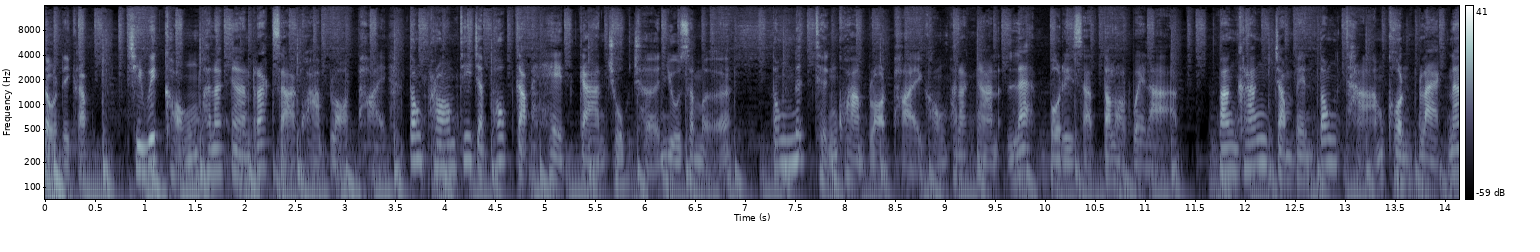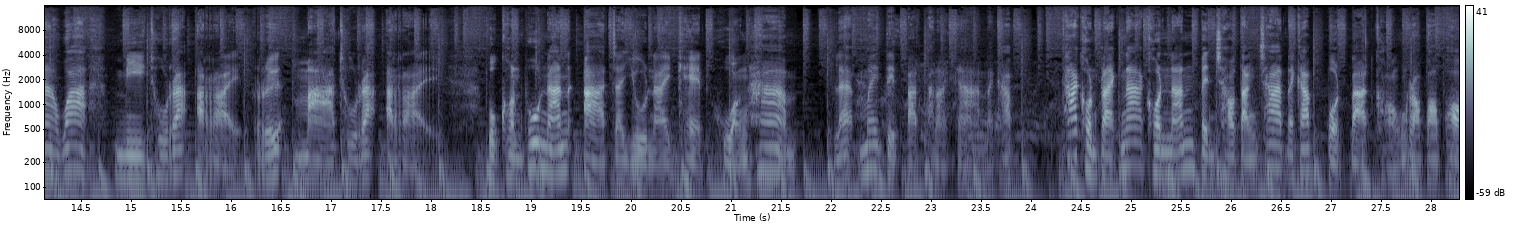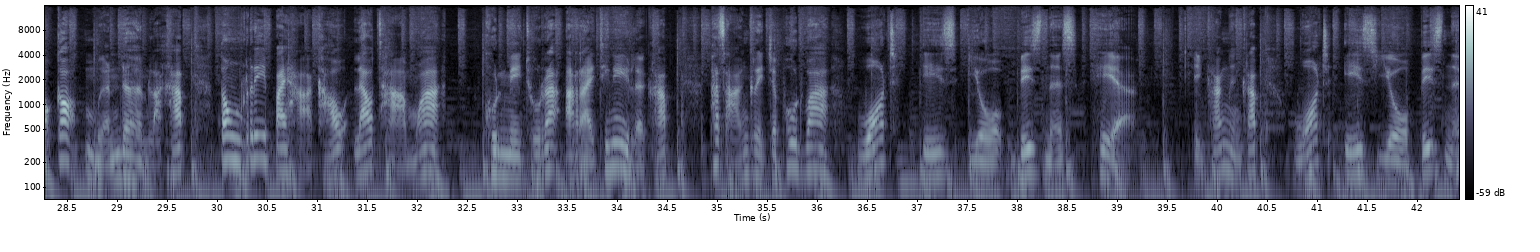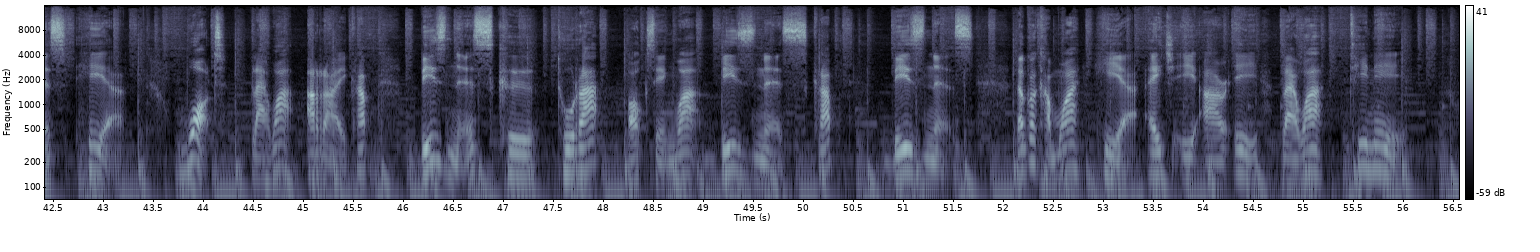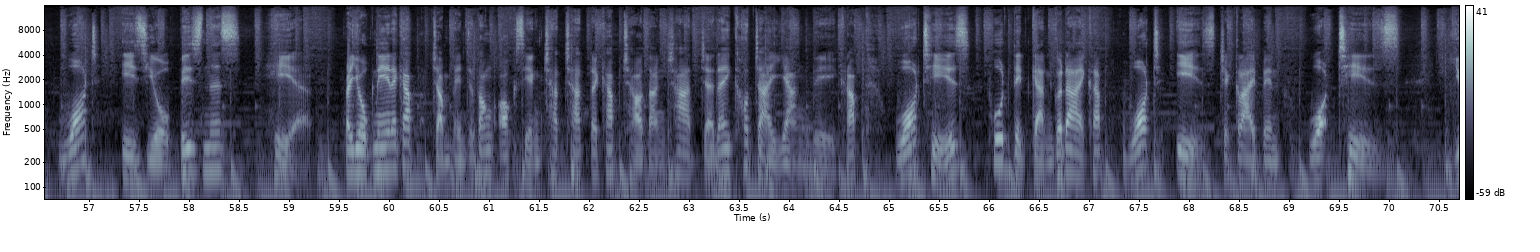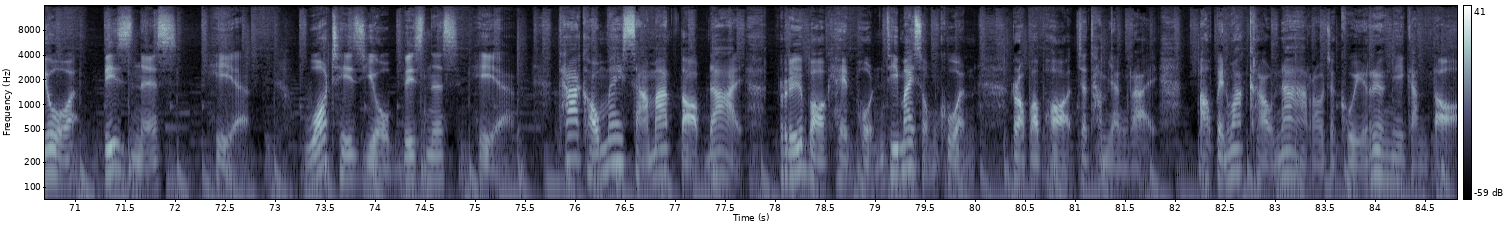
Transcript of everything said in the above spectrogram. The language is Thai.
สวัสดีครับ ชีวิตของพนักงานรักษาความปลอดภัย ต้องพร้อมที่จะพบกับเหตุการณ์ฉุกเฉินอยู่เสมอ ต้องนึกถึงความปลอดภัยของพนักงานและบริษัทตลอดเวลา บางครั้งจำเป็นต้องถามคนแปลกหน้าว่า มีธุระอะไร หรือมาธุระอะไร บุคคลผู้นั้นอาจจะอยู่ในเขตห่วงห้าม และไม่ติดบัตรพนักงานนะครับ ถ้าคนแปลกหน้าคนนั้นเป็นชาวต่างชาตินะครับ บทบาทของรปภก็เหมือนเดิมล่ะครับ ต้องรีบไปหาเขาแล้วถามว่า คุณมีธุระอะไรที่นี่เหรอครับ ภาษาอังกฤษจะพูดว่า what is your business here อีกครั้งหนึ่งครับ what is your business here what แปลว่าอะไรครับ business คือธุระ ออกเสียงว่า business ครับ business แล้วก็คำว่า here h e r e แปลว่าที่นี่ What is your business here ประโยคนี้นะครับจำเป็นจะต้องออกเสียงชัดๆนะครับ ชาวต่างชาติจะได้เข้าใจอย่างดีครับ What is พูดติดกันก็ได้ครับ What is จะกลายเป็น What is your business here What is your business here ถ้าเขาไม่สามารถตอบได้ หรือบอกเหตุผลที่ไม่สมควรรปภจะทำอย่างไร เอาเป็นว่าคราวหน้าเราจะคุยเรื่องนี้กันต่อ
